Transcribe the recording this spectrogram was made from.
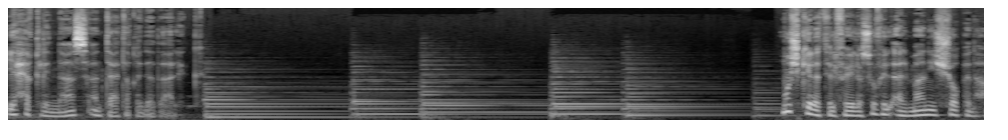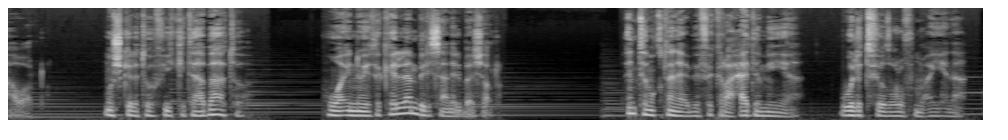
يحق للناس أن تعتقد ذلك. مشكلة الفيلسوف الألماني شوبنهاور مشكلته في كتاباته هو أنه يتكلم بلسان البشر. أنت مقتنع بفكرة عدمية ولد في ظروف معينة.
